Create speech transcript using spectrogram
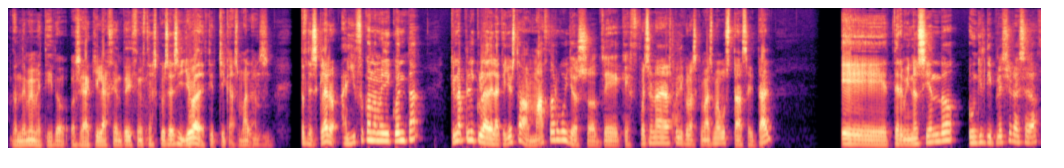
¿dónde me he metido? O sea, aquí la gente dice estas cosas y yo iba a decir chicas malas. Entonces, claro, allí fue cuando me di cuenta que una película de la que yo estaba más orgulloso de que fuese una de las películas que más me gustase y tal, eh, terminó siendo un guilty pleasure a esa edad.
